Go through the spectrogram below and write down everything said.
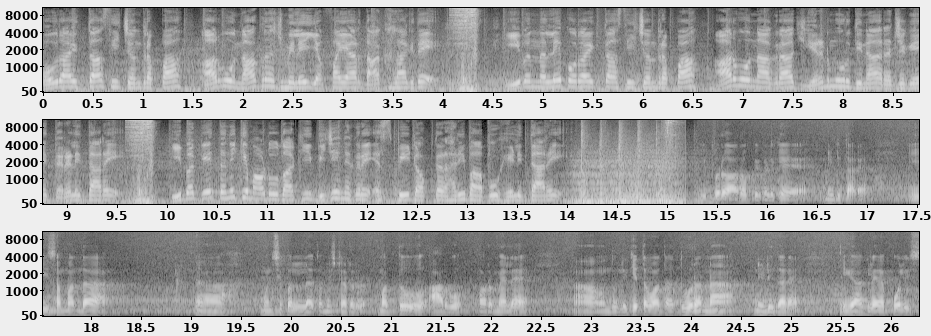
ಪೌರಾಯುಕ್ತ ಸಿ ಚಂದ್ರಪ್ಪ, ಆರ್ಒ ನಾಗರಾಜ್ ಮೇಲೆ ಎಫ್ಐಆರ್ ದಾಖಲಾಗಿದೆ. ಈವನ್ನಲ್ಲೇ ಪೌರಾಯುಕ್ತ ಸಿ ಚಂದ್ರಪ್ಪ, ಆರ್ಒ ನಾಗರಾಜ್ ಎರಡ್ ಮೂರು ದಿನ ರಜೆಗೆ ತೆರಳಿದ್ದಾರೆ. ಈ ಬಗ್ಗೆ ತನಿಖೆ ಮಾಡುವುದಾಗಿ ವಿಜಯನಗರ ಎಸ್ಪಿ ಡಾಕ್ಟರ್ ಹರಿಬಾಬು ಹೇಳಿದ್ದಾರೆ. ಇಬ್ಬರು ಆರೋಪಿಗಳಿಗೆ ನೀಡಿದ್ದಾರೆ. ಈ ಸಂಬಂಧ ಮುನ್ಸಿಪಲ್ ಕಮಿಷನರ್ ಮತ್ತು ಆರ್ ಒ ಅವರ ಮೇಲೆ ಒಂದು ಲಿಖಿತವಾದ ದೂರನ್ನು ನೀಡಿದ್ದಾರೆ. ಈಗಾಗಲೇ ಪೊಲೀಸ್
